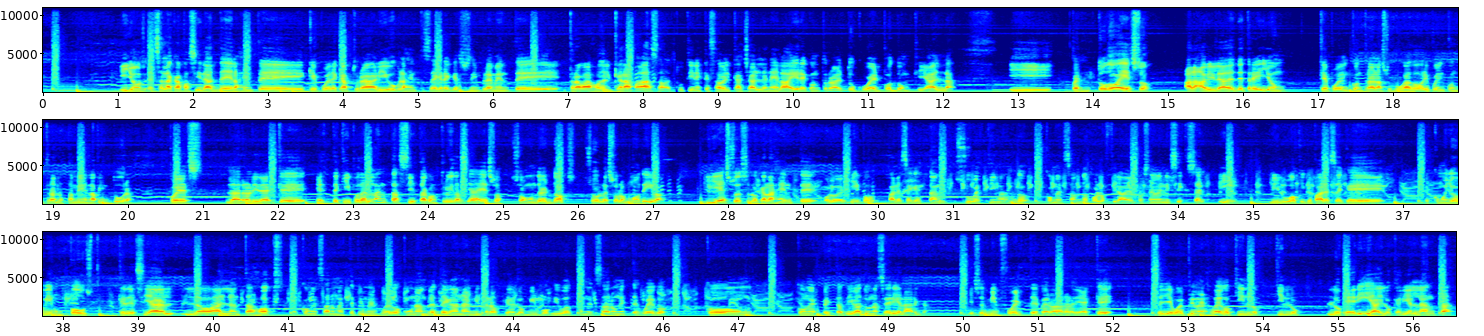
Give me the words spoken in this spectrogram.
Y yo, esa es la capacidad de la gente que puede capturar alley La gente se cree que eso es simplemente trabajo del que la pasa. Tú tienes que saber cacharle en el aire, controlar tu cuerpo, donkearla. Y pues todo eso, a las habilidades de Trey Young, que puede encontrar a su jugador y puede encontrarlos también en la pintura, pues la realidad es que este equipo de Atlanta sí está construido hacia eso, son underdogs, solo eso los motiva y eso es lo que la gente o los equipos parece que están subestimando, comenzando por los Philadelphia 76ers y Milwaukee, que parece que es como yo vi en un post que decía los Atlanta Hawks comenzaron este primer juego con hambre de ganar, mientras que los Milwaukee Bucks comenzaron este juego con, con expectativas de una serie larga. Y eso es bien fuerte, pero la realidad es que se llevó el primer juego quien lo, quien lo, lo quería y lo quería Atlanta.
